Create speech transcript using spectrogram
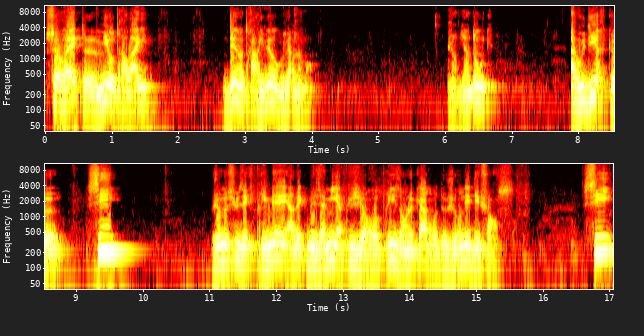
seraient euh, mis au travail dès notre arrivée au gouvernement. J'en viens donc à vous dire que si je me suis exprimé avec mes amis à plusieurs reprises dans le cadre de journées défense, si,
